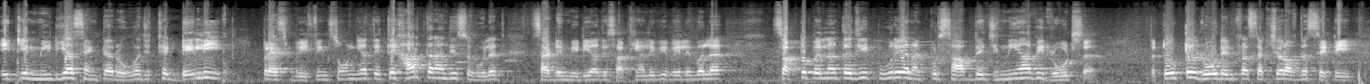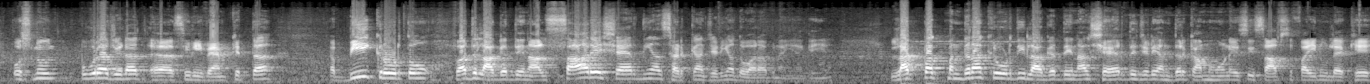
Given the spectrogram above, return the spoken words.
ਇੱਕ ਇਹ ਮੀਡੀਆ ਸੈਂਟਰ ਰਹੂਗਾ ਜਿੱਥੇ ਡੇਲੀ ਪ੍ਰੈਸ ਬਰੀਫਿੰਗਸ ਹੋਣਗੀਆਂ ਤੇ ਇੱਥੇ ਹਰ ਤਰ੍ਹਾਂ ਦੀ ਸਹੂਲਤ ਸਾਡੇ ਮੀਡੀਆ ਦੇ ਸਾਥੀਆਂ ਲਈ ਵੀ ਅਵੇਲੇਬਲ ਹੈ। ਸਭ ਤੋਂ ਪਹਿਲਾਂ ਤਾਂ ਜੀ ਪੂਰੇ ਅਨੰਦਪੁਰ ਸਾਹਿਬ ਦੇ ਜਿੰਨੀਆਂ ਵੀ ਰੋਡਸ ਹੈ ਤਾਂ total road infrastructure of the city ਉਸ ਨੂੰ ਪੂਰਾ ਜਿਹੜਾ ਅ, ਅਸੀਂ ਰਿਵੈਂਪ ਕੀਤਾ। 20 ਕਰੋੜ ਤੋਂ ਵੱਧ ਲਾਗਤ ਦੇ ਨਾਲ ਸਾਰੇ ਸ਼ਹਿਰ ਦੀਆਂ ਸੜਕਾਂ ਜਿਹੜੀਆਂ ਦੁਬਾਰਾ ਬਣਾਈਆਂ ਗਈਆਂ। ਲਗਭਗ 15 ਕਰੋੜ ਦੀ ਲਾਗਤ ਦੇ ਨਾਲ ਸ਼ਹਿਰ ਦੇ ਜਿਹੜੇ ਅੰਦਰ ਕੰਮ ਹੋਣੇ ਸੀ, ਸਾਫ਼ ਸਫ਼ਾਈ ਨੂੰ ਲੈ ਕੇ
